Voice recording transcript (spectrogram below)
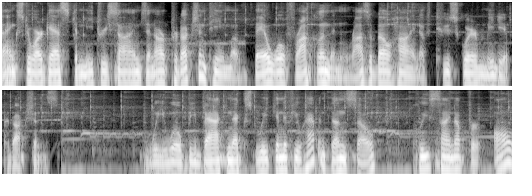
Thanks to our guest, Dimitri Simes, and our production team of Beowulf Rockland and Rosabelle Hine of Two Square Media Productions. We will be back next week, and if you haven't done so, please sign up for all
